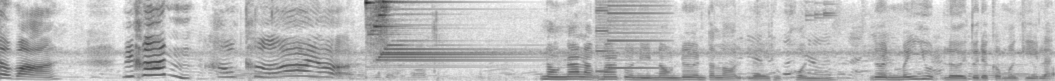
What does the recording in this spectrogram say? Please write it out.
了吧 นี่ขั้นเขาเคยอะ น้องน่ารักมากตัวนี้น้องเดินตลอดเลยทุกคน เดินไม่หยุดเลยตัวเดียวกับเมื่อกี้แหละ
